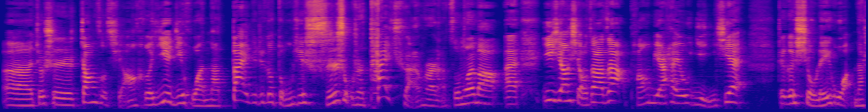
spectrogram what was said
呃，就是张子强和叶继欢呢，带的这个东西实属是太全乎了，懂吗？哎，一箱小渣渣旁边还有引线，这个小雷管呢。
